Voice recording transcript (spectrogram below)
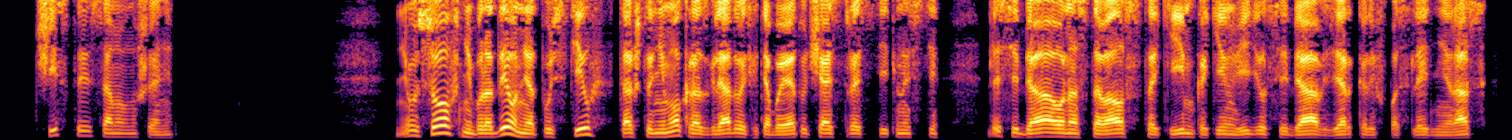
— чистое самовнушение. Ни усов, ни бороды он не отпустил, так что не мог разглядывать хотя бы эту часть растительности. Для себя он оставался таким, каким видел себя в зеркале в последний раз —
